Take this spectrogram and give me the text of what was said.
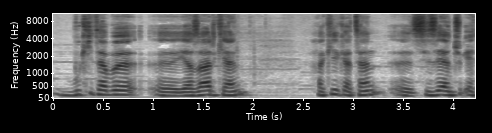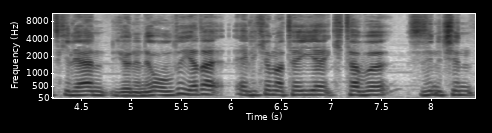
bu kitabı e, yazarken hakikaten e, sizi en çok etkileyen yönü ne oldu ya da El Hikemül Atayye kitabı sizin için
